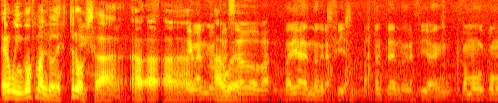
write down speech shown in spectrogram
Erwin Goffman lo destroza a, a- a- Igual me han Weber. pasado va- varias etnografías, bastante etnografía, en cómo, cómo,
